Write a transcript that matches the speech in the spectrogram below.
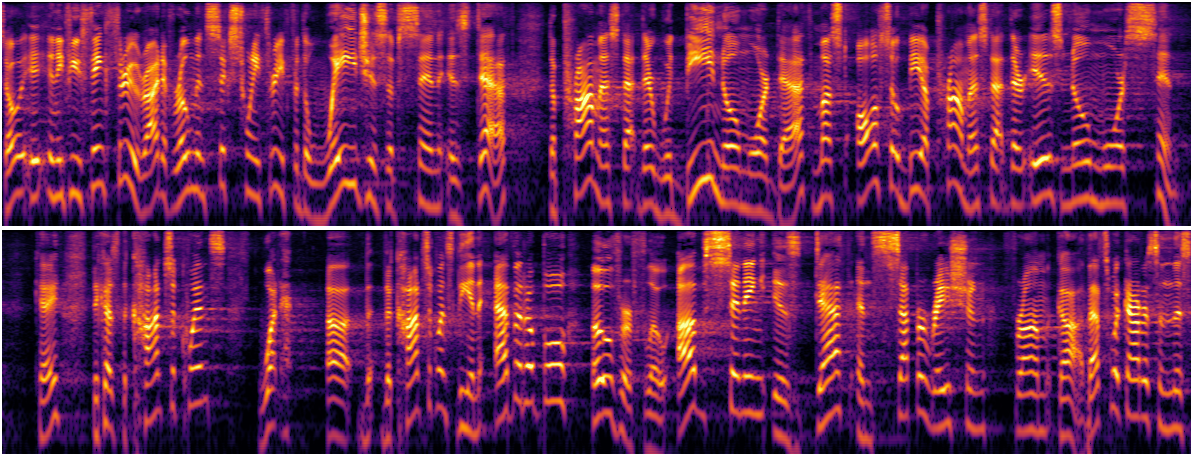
So, and if you think through, right, if Romans 6:23, for the wages of sin is death, the promise that there would be no more death must also be a promise that there is no more sin. Okay? Because the consequence, what uh, the, the consequence, the inevitable overflow of sinning is death and separation from God. That's what got us in this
